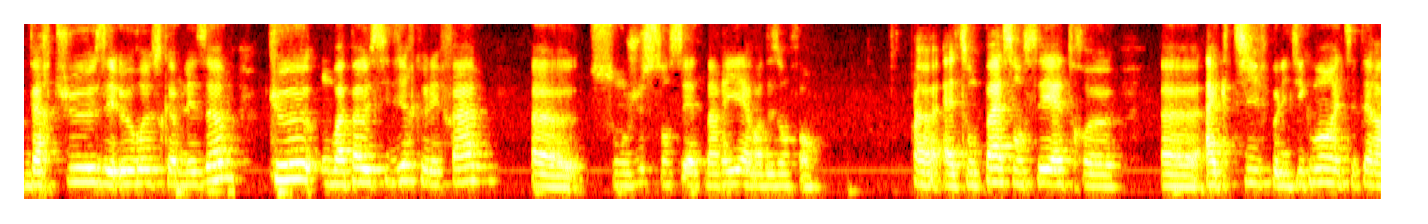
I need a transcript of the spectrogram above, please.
vertueuses et heureuses comme les hommes, que on va pas aussi dire que les femmes euh, sont juste censées être mariées et avoir des enfants. Euh, elles sont pas censées être euh, actives politiquement, etc.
